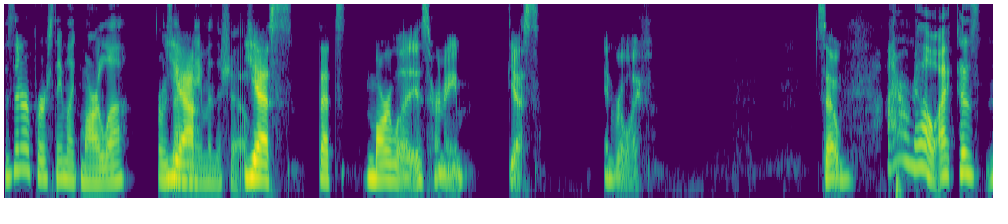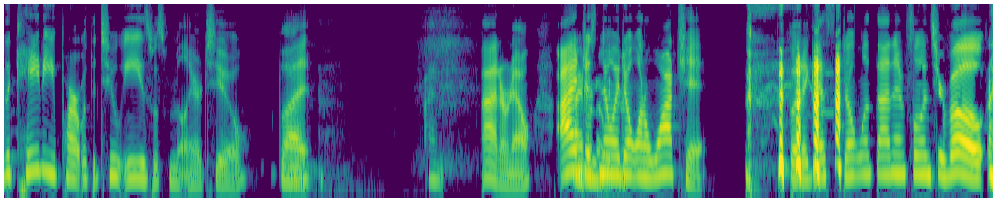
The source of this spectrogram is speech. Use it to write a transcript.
Isn't her first name like Marla, or was that Yeah. her name in the show? Yes, that's Marla is her name. Yes. In real life. So, I don't know, I because the Katie part with the two e's was familiar too, but mm. I I don't know. I, I just know know, I don't want to watch it. but I guess don't let that influence your vote.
